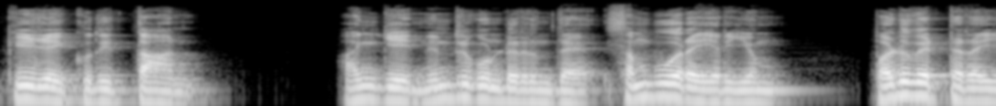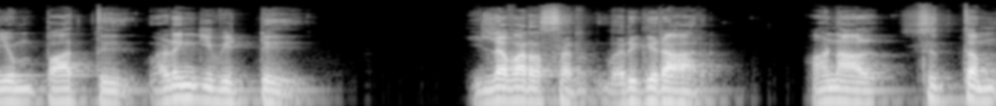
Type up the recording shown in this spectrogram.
கீழே குதித்தான். அங்கே நின்று கொண்டிருந்த சம்புவரையரையும் பழுவேட்டரையும் பார்த்து வழங்கிவிட்டு இளவரசர் வருகிறார்! ஆனால் சித்தம்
